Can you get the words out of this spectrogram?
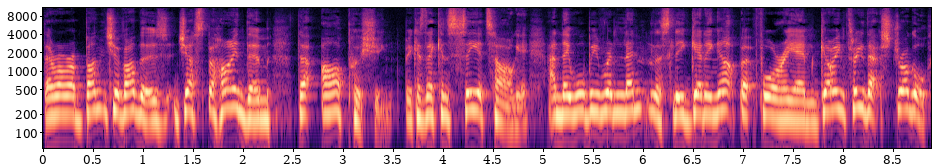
there are a bunch of others just behind them that are pushing because they can see a target and they will be relentlessly getting up at 4 a.m., going through that struggle,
